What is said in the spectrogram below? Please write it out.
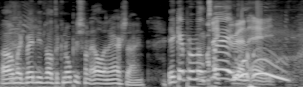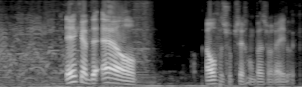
Oh, maar ik weet niet wat de knopjes van L en R zijn. Ik heb er wel twee! Ik heb de 11. 11 is op zich nog best wel redelijk.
